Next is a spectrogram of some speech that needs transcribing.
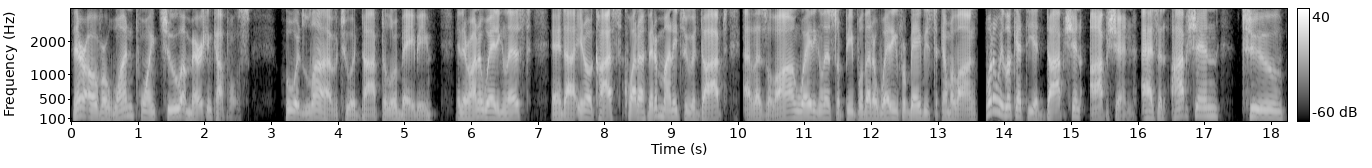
there are over 1.2 American couples who would love to adopt a little baby and they're on a waiting list and, uh, you know, it costs quite a bit of money to adopt. Uh, there's a long waiting list of people that are waiting for babies to come along. Why don't we look at the adoption option as an option to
